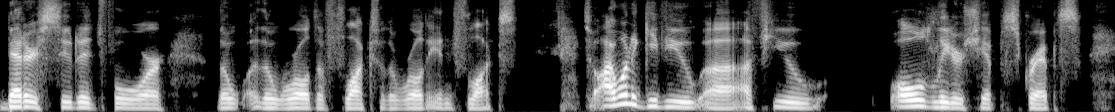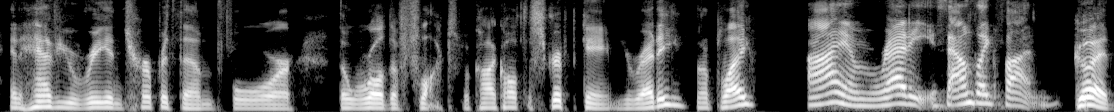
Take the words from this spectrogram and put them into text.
better suited for the, the world of flux or the world in flux. So I want to give you uh, a few old leadership scripts and have you reinterpret them for the world of flux. We'll call, call it the script game. You ready? Want to play? I am ready. Sounds like fun. Good.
